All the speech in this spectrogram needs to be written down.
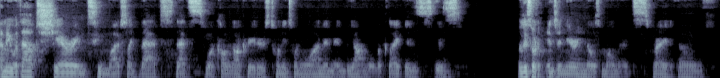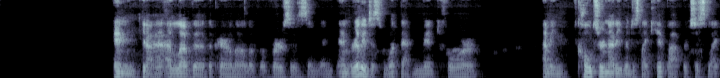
I mean, without sharing too much, like that's that's what Calling All Creators 2021 and, and beyond will look like is is really sort of engineering those moments, right? Of and you know, I, I love the the parallel of, of Verzuz and, and and really just what that meant for I mean, culture, not even just like hip hop, but just like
